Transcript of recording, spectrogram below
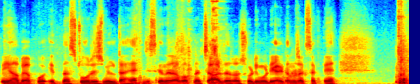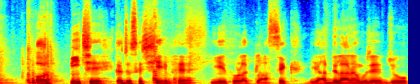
तो यहाँ पे आपको इतना स्टोरेज मिलता है, जिसके अंदर आप अपना चार्जर और छोटी मोटी आइटम रख सकते हैं। और पीछे का जो इसका शेप है, ये थोड़ा क्लासिक याद दिला रहा है मुझे, जो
